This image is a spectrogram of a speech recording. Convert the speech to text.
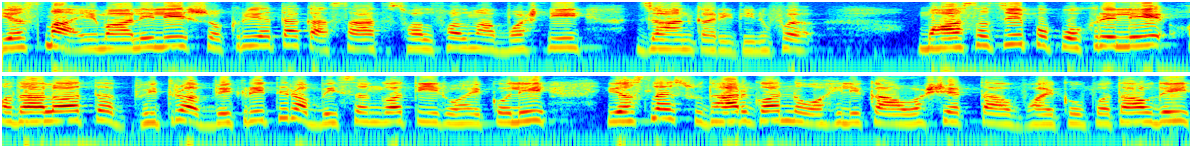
यसमा एमाले सक्रियताका साथ छलफलमा बस्ने जानकारी दिनुभयो। महासचिव पोखरेलले अदालतभित्र विकृति र विसङ्गति रहेकोले यसलाई सुधार गर्नु अहिलेको आवश्यकता भएको बताउँदै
